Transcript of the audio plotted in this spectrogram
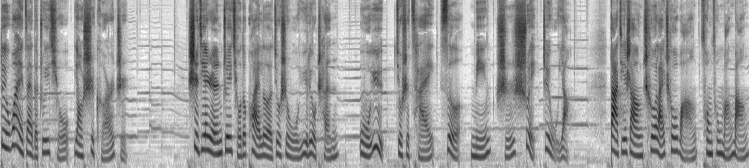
对外在的追求要适可而止。世间人追求的快乐就是五欲六尘，五欲就是财色名食睡这五样。大街上车来车往，匆匆忙忙，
